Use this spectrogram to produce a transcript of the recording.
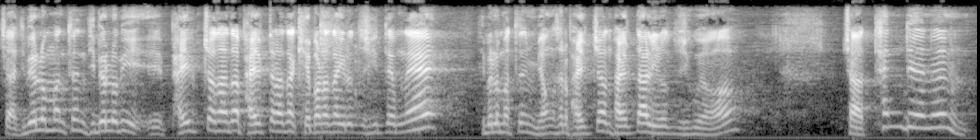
자, 디벨롭먼트는 디벨롭이 발전하다, 발달하다, 개발하다 이런 뜻이기 때문에 디벨롭먼트는 명사로 발전, 발달 이런 뜻이고요. 자, 텐드는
